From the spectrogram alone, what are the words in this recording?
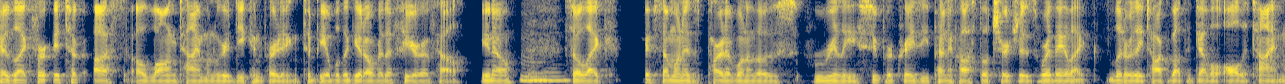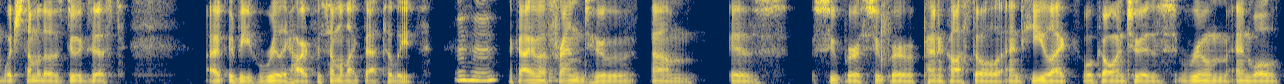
Because like for it took us a long time when we were deconverting to be able to get over the fear of hell, you know? So like if someone is part of one of those really super crazy Pentecostal churches where they like literally talk about the devil all the time, which some of those do exist, it'd be really hard for someone like that to leave. Like I have a friend who um, is super super Pentecostal, and he like will go into his room and will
